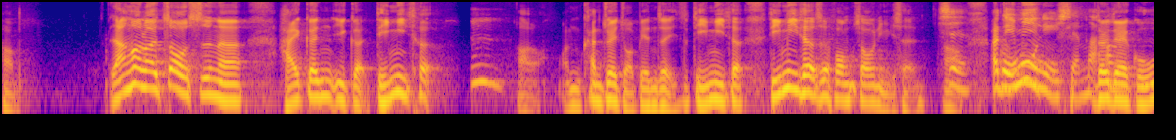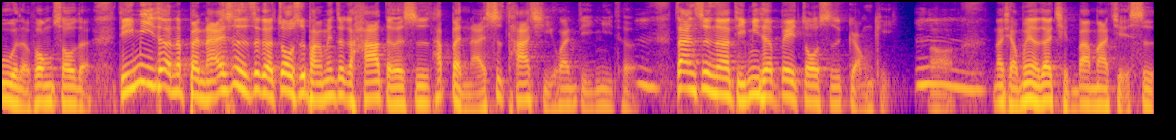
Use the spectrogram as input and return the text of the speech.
哈。然后呢，宙斯呢还跟一个迪密特，嗯，好，我们看最左边这里是迪密特，迪密特是丰收女神，是啊，谷物女神嘛，对对，谷物的丰收的。迪密特呢，本来是这个宙斯旁边这个哈德斯，他本来是他喜欢迪密特，嗯，但是呢，迪密特被宙斯拱起。哦，那小朋友在请爸妈解释。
